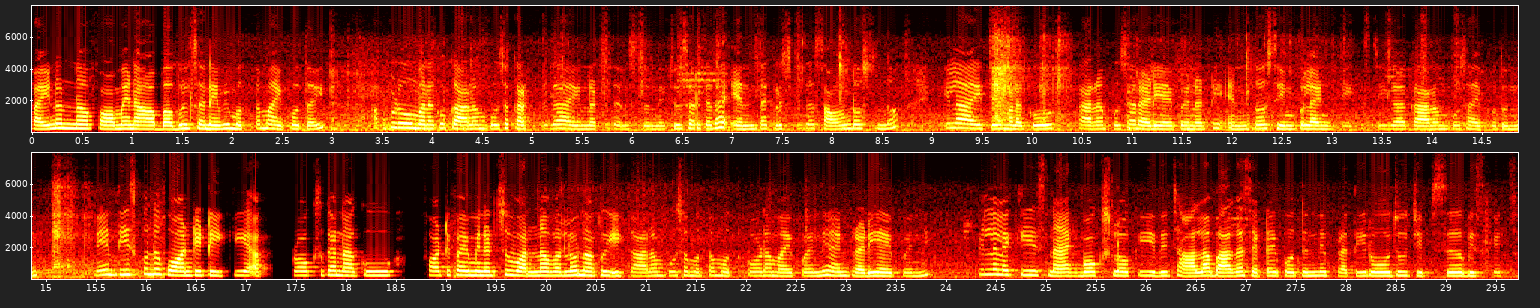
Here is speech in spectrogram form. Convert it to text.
పైన ఉన్న ఫామ్ అయిన ఆ బబుల్స్ అనేవి మొత్తం అయిపోతాయి. అప్పుడు మనకు కారం పూస కరెక్ట్గా అయినట్టు తెలుస్తుంది. చూసారు కదా ఎంత క్రిస్పీగా సౌండ్ వస్తుందో. ఇలా అయితే మనకు కారం పూస రెడీ అయిపోయినట్టు ఎంతో సింపుల్ అండ్ టేస్టీగా కారం పూస అయిపోతుంది. నేను తీసుకున్న క్వాంటిటీకి అప్రాక్స్గా నాకు ఫార్టీ ఫైవ్ మినిట్స్ వన్ అవర్లో నాకు ఈ కారం పూస మొత్తం ఒత్తుకోవడం అయిపోయింది అండ్ రెడీ అయిపోయింది. పిల్లలకి స్నాక్ బాక్స్లోకి ఇది చాలా బాగా సెట్ అయిపోతుంది. ప్రతిరోజు చిప్స్ బిస్కెట్స్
